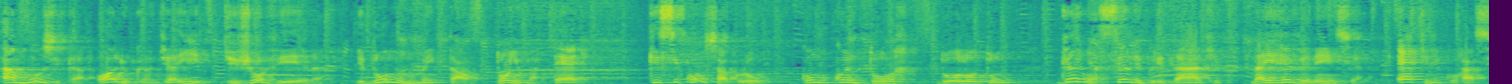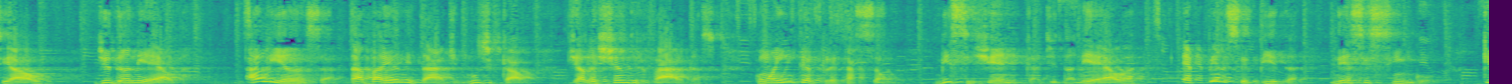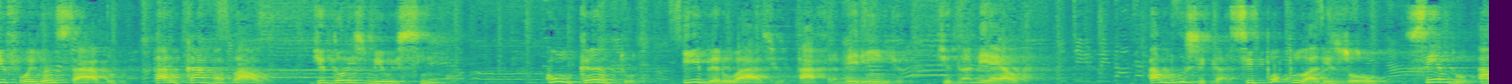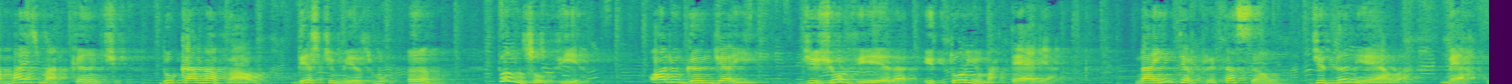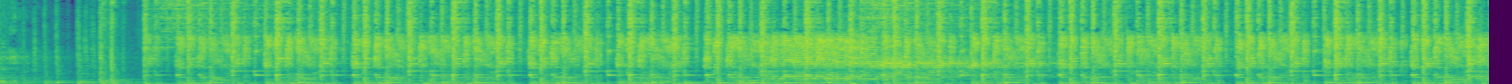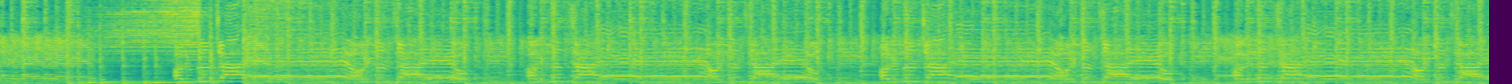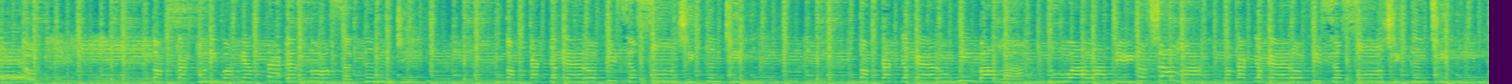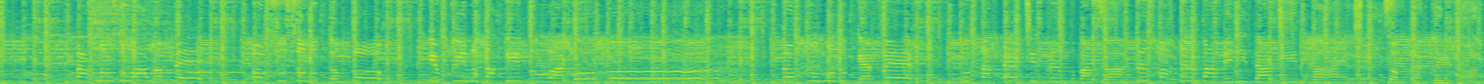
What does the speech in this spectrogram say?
A música Olha o Grande Aí, de Jovieira e do monumental Tonho Matéria, que se consagrou como cantor do Olodum, ganha celebridade na irreverência étnico-racial de Daniela. A aliança da baianidade musical de Alexandre Vargas com a interpretação miscigênica de Daniela é percebida nesse single que foi lançado para o Carnaval de 2005. Com o canto Iberoásio Aframeríndio de Daniela, a música se popularizou sendo a mais marcante do carnaval deste mesmo ano. Vamos ouvir Olha o Grande Aí, de Jovieira e Tonho Matéria, na interpretação de Daniela Mercury. Olha o ganja,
